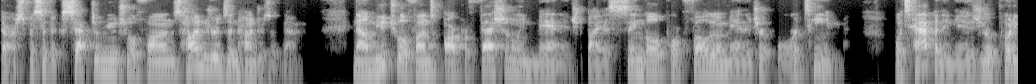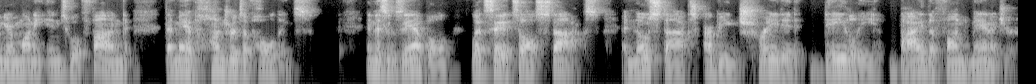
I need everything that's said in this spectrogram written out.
There are specific sector mutual funds, hundreds and hundreds of them. Now, mutual funds are professionally managed by a single portfolio manager or team. What's happening is you're putting your money into a fund that may have hundreds of holdings. In this example, let's say it's all stocks, and those stocks are being traded daily by the fund manager.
